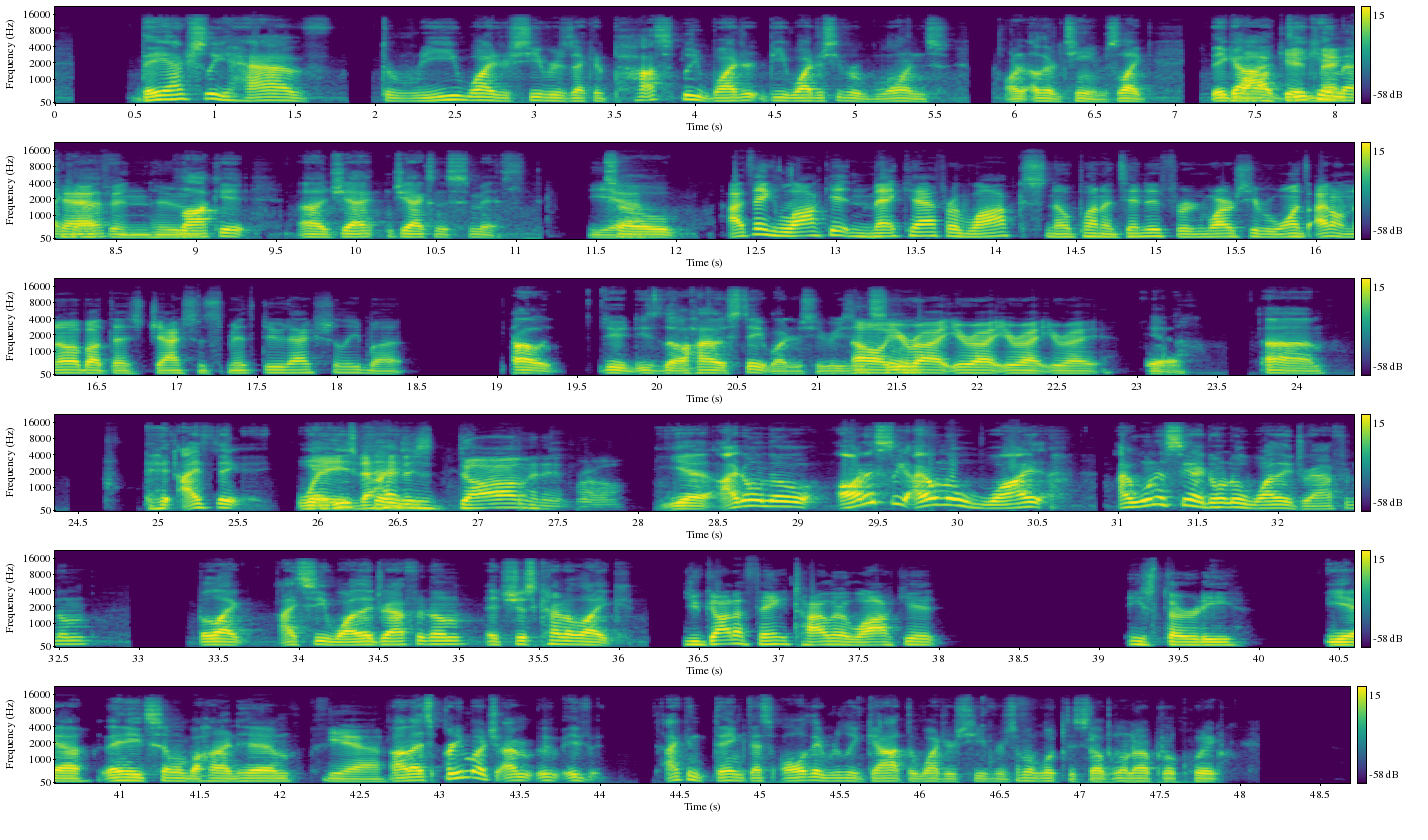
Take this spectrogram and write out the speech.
they actually have three wide receivers that could possibly wide, be wide receiver ones on other teams. Like they got Lockett, DK Metcalf, Metcalf, and who? Lockett, uh, Jack Jaxon Smith. yeah, So I think Lockett and Metcalf are locks. No pun intended for wide receiver ones. I don't know about this Jaxon Smith dude actually, but oh, dude, he's the Ohio State wide receiver. He's oh, you're right. You're right. You're right. You're right. Yeah. Um, I think. yeah, Wait, he's that is dominant, bro. Yeah, I don't know. Honestly, I don't know why. I want to say I don't know why they drafted him, but like I see why they drafted him. It's just kind of like, You got to thank Tyler Lockett. He's 30. yeah, they need someone behind him. Yeah. Uh, that's pretty much. I'm if I can think that's all they really got. The wide receivers. I'm gonna look this up one up real quick.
